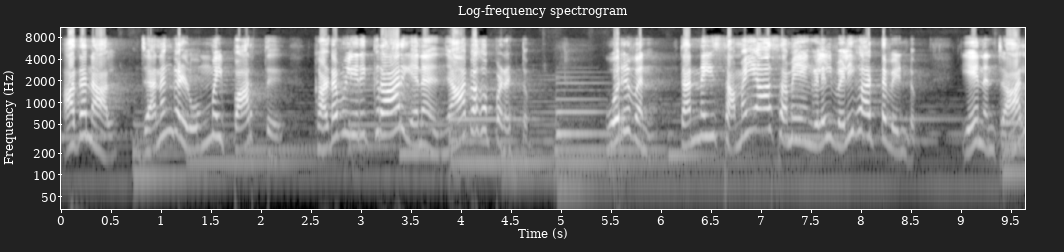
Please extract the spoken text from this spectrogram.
அதனால் ஜனங்கள் உம்மை பார்த்து கடவுள் இருக்கிறார் என ஞாபகப்படட்டும். ஒருவன் தன்னை சமயா சமயங்களில் வெளிகாட்ட வேண்டும். ஏனென்றால்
